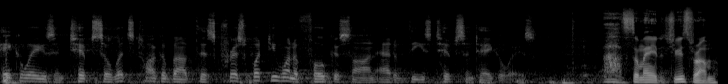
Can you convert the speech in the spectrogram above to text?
takeaways and tips. So let's talk about this. Chris, what do you want to focus on out of these tips and takeaways? Ah, so many to choose from.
